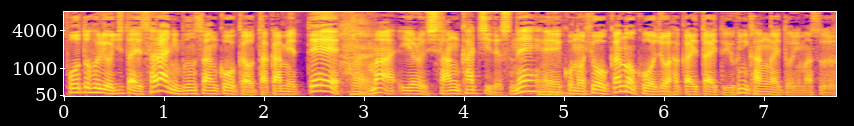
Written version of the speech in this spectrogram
ポートフォリオ自体さらに分散効果を高めて、まあいわゆる資産価値ですね、うん、えー、この評価の向上を図りたいというふうに考えております。はい、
